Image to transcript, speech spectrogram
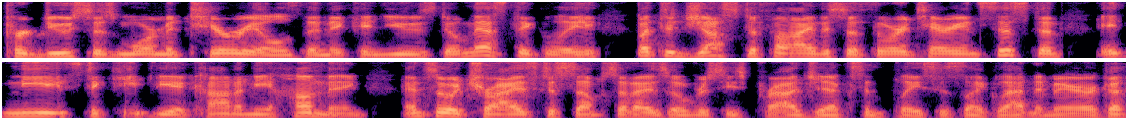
produces more materials than it can use domestically. But to justify this authoritarian system, it needs to keep the economy humming. And so it tries tries to subsidize overseas projects in places like Latin America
